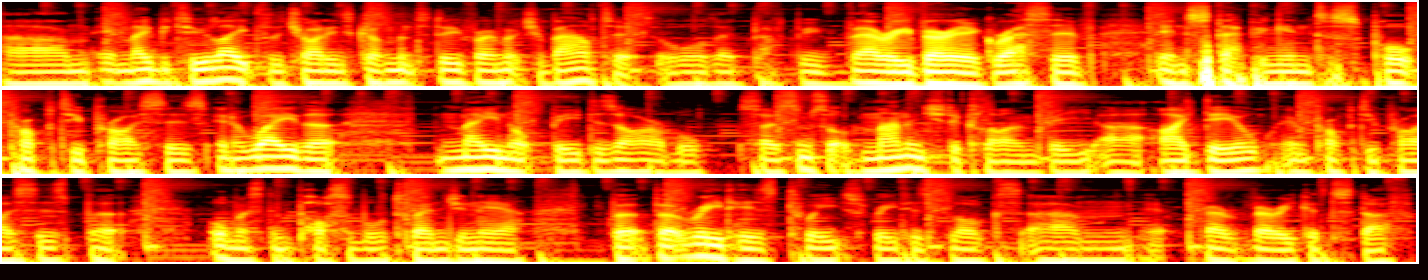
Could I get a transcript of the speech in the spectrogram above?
um, it may be too late for the Chinese government to do very much about it, or they'd have to be very, very aggressive in stepping in to support property prices in a way that may not be desirable. So, some sort of managed decline would be uh, ideal in property prices, but almost impossible to engineer. But but read his tweets, read his blogs. Um, very very good stuff.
